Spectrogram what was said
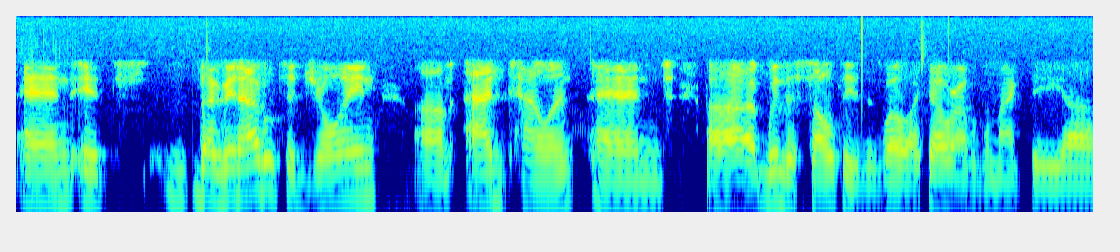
and it's they've been able to join um, add talent, and uh, with the Salties as well. Like they were able to make the, uh,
